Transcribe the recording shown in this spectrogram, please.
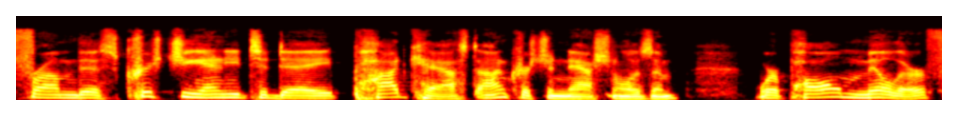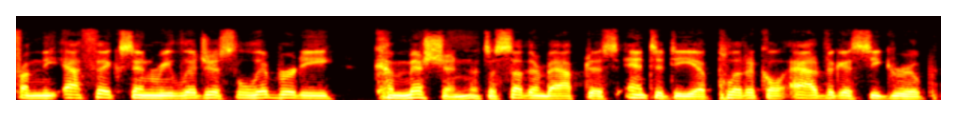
from this Christianity Today podcast on Christian nationalism, where Paul Miller from the Ethics and Religious Liberty Commission, it's a Southern Baptist entity, a political advocacy group,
